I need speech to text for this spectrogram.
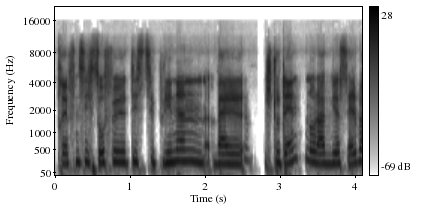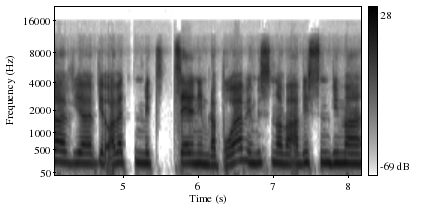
treffen sich so viele Disziplinen, weil Studenten oder wir selber, wir, wir arbeiten mit Zellen im Labor. Wir müssen aber auch wissen, wie man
